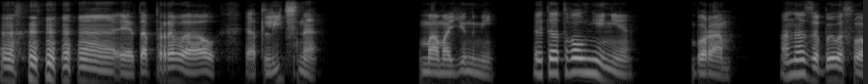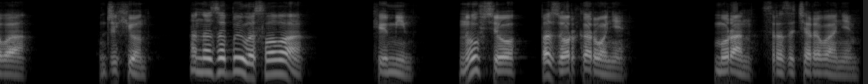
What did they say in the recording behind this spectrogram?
«Ха-ха-ха, это провал! Отлично!» Мама Юнми. «Это от волнения!» Борам. «Она забыла слова!» Джихён. «Она забыла слова!» Хюмин. Ну все, позор короне. Муран с разочарованием.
